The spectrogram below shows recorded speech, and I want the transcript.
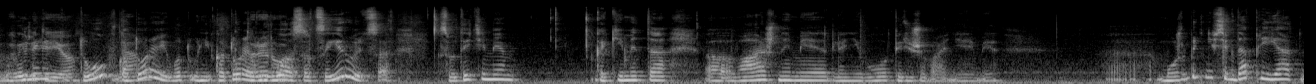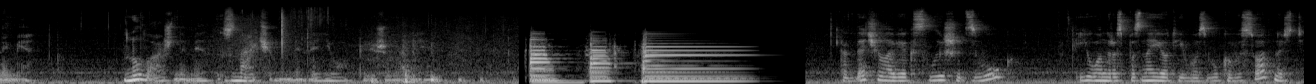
Выберет её, ту, в да. которой, вот, у, которая Который у него рос. ассоциируется с вот этими какими-то э, важными для него переживаниями. Может быть, не всегда приятными, но важными, значимыми для него переживаниями. Когда человек слышит звук, и он распознает его звуковысотность,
